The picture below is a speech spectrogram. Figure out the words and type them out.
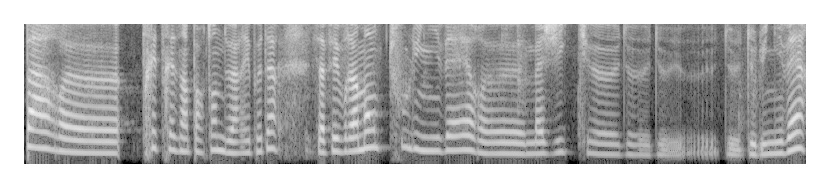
part euh, très très importante de Harry Potter. Ça fait vraiment tout l'univers euh, magique euh, de, de, de- de l'univers.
